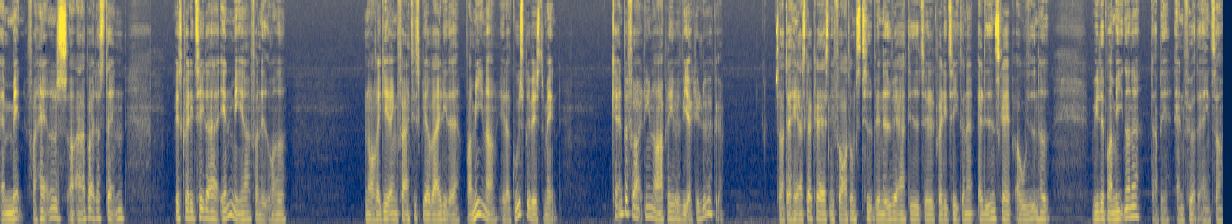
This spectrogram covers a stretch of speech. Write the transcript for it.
af mænd fra handels- og arbejderstanden, hvis kvaliteter er end mere fornedrede. Når regeringen faktisk bliver vejledt af braminer eller gudsbevidste mænd, kan befolkningen opleve virkelig lykke. Så da herskerklassen i fordums tid blev nedværdiget til kvaliteterne af lidenskab og uvidenhed, ville braminerne, der blev anført af en så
